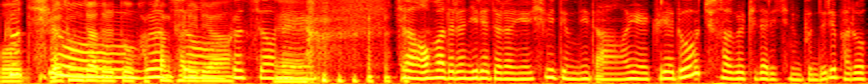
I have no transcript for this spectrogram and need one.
그렇죠. 외손자들 또 밥상 그렇죠. 차리랴. 그렇죠. 네. 네. 자, 엄마들은 이래저래 힘이 듭니다. 예, 그래도 추석을 기다리시는 분들이 바로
